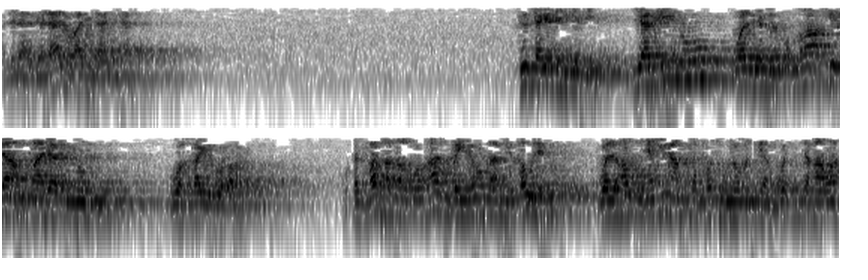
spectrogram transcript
هذه لها دلالة وهذه لها دلالة كلتا يديه يمين. يمينه واليد الأخرى كلاهما ذات يمن وخير وبركة وقد فرق القرآن بينهما في قوله والأرض جميعا قبضته يوم القيامة والسماوات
